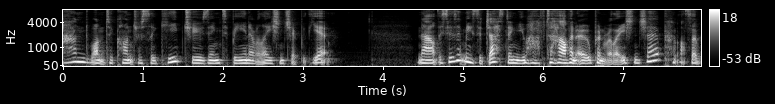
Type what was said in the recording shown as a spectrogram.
and want to consciously keep choosing to be in a relationship with you. Now, this isn't me suggesting you have to have an open relationship. That's a,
